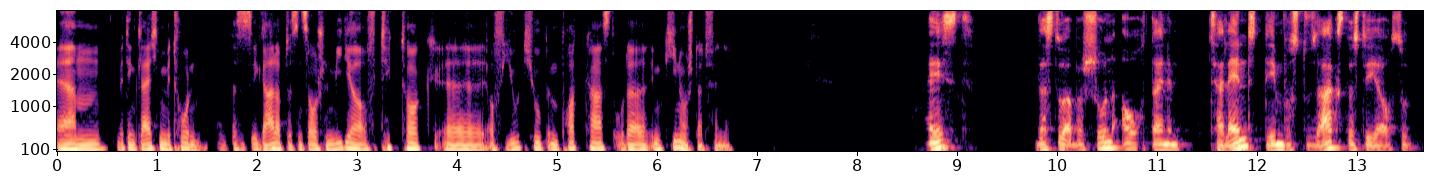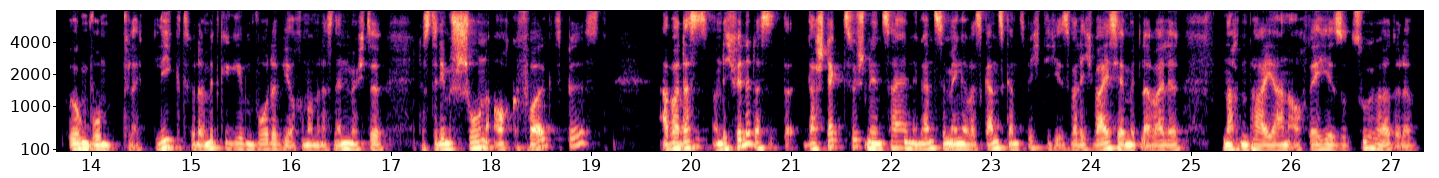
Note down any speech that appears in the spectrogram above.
ähm, mit den gleichen Methoden. Und das ist egal, ob das in Social Media, auf TikTok, äh, auf YouTube, im Podcast oder im Kino stattfindet. Heißt, dass du aber schon auch deinem Talent, dem, was du sagst, was dir ja auch so irgendwo vielleicht liegt oder mitgegeben wurde, wie auch immer man das nennen möchte, dass du dem schon auch gefolgt bist. Aber das ist, und ich finde, dass, da steckt zwischen den Zeilen eine ganze Menge, was ganz, ganz wichtig ist, weil ich weiß ja mittlerweile nach ein paar Jahren auch, wer hier so zuhört oder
